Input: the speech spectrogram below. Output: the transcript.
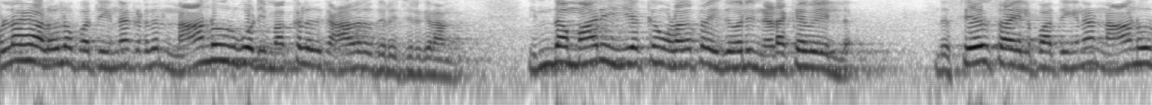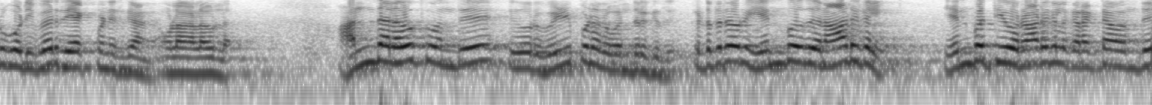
உலக அளவில் பார்த்திங்கன்னா கிட்டத்தட்ட நானூறு கோடி மக்கள் இதுக்கு ஆதரவு தெரிவிச்சிருக்கிறாங்க. இந்த மாதிரி இயக்கம் உலகத்தில் இதுவரை நடக்கவே இல்லை. இந்த சேவ் சாயில் பார்த்தீங்கன்னா நானூறு கோடி பேர் ரியாக்ட் பண்ணியிருக்காங்க உலக அளவில். அந்த அளவுக்கு வந்து இது ஒரு விழிப்புணர்வு வந்திருக்குது. கிட்டத்தட்ட ஒரு எண்பது நாடுகள் எண்பத்தி ஒரு நாடுகள் கரெக்டாக வந்து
